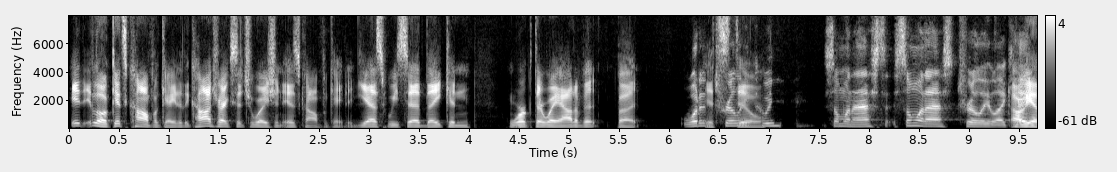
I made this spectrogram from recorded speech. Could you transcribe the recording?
it. Look, it's complicated. The contract situation is complicated. Yes, we said they can work their way out of it, but what did Trilly still... tweet? Someone asked. Someone asked Trilly like, "Oh hey, yeah,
